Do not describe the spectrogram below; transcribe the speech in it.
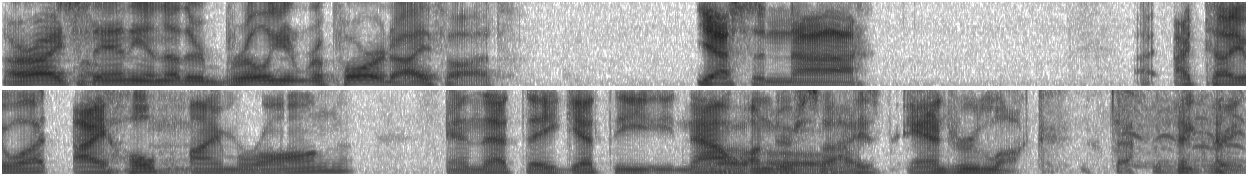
All right, Sandy, another brilliant report, I thought. Yes, and uh, I, I tell you what, I hope I'm wrong, and that they get the now Uh-oh. undersized Andrew Luck. That would be great.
